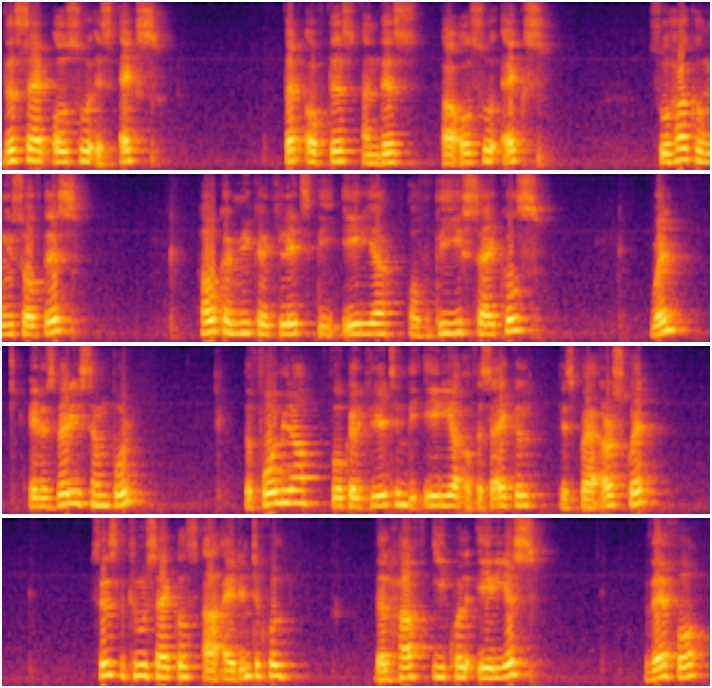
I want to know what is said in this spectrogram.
this side also is x, that of this and this are also x, so how can we solve this? How can we calculate the area of these circles? Well, it is very simple. The formula for calculating the area of a circle is pi r squared. Since the two circles are identical, they'll have equal areas. Therefore,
